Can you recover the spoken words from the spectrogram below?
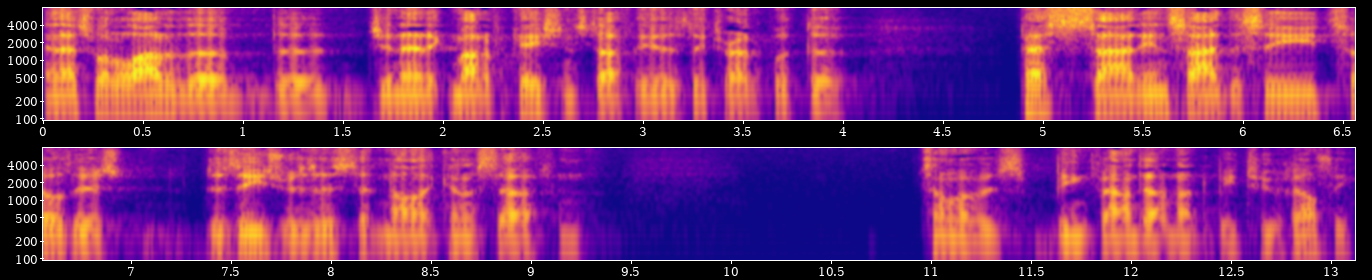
And that's what a lot of the, the genetic modification stuff is. They try to put the pesticide inside the seed so there's disease resistant and all that kind of stuff. And some of it's being found out not to be too healthy.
